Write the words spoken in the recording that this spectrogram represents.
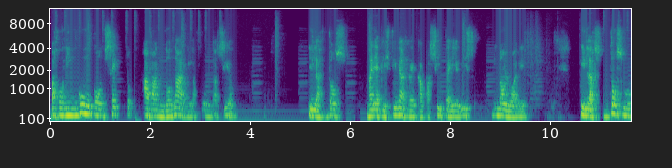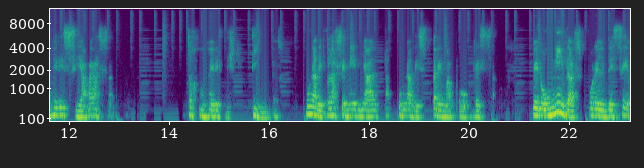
bajo ningún concepto abandonar la fundación. Y las dos, María Cristina recapacita y le dice, no lo haré. Y las dos mujeres se abrazan, dos mujeres distintas, una de clase media alta, una de extrema pobreza, pero unidas por el deseo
